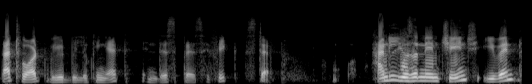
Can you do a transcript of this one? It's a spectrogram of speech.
That's what we would be looking at in this specific step. Handle username change event.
